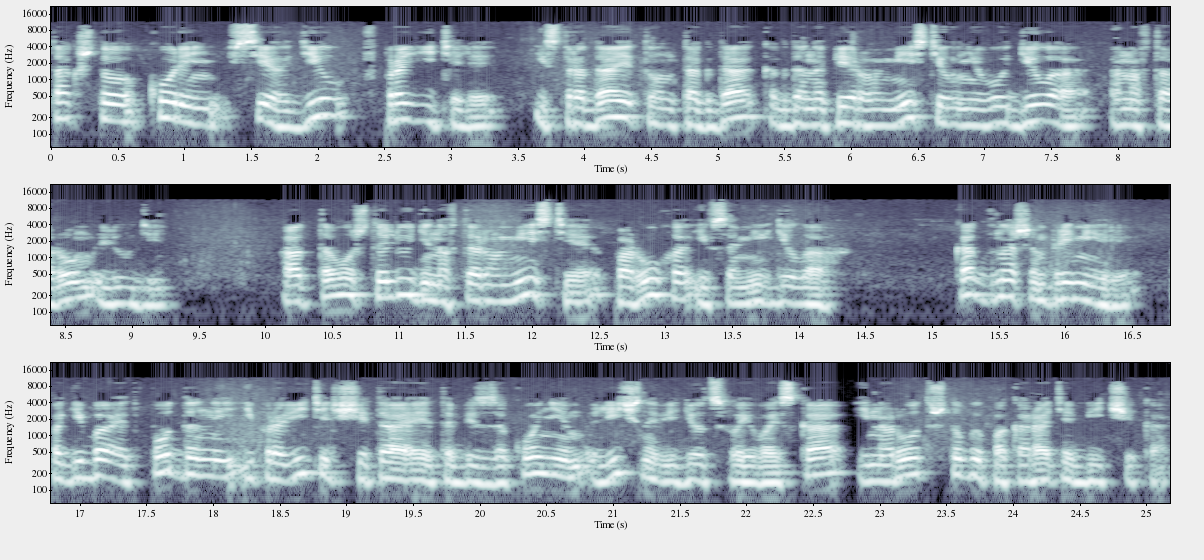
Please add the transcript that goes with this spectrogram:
Так что корень всех дел в правителе, и страдает он тогда, когда на первом месте у него дела, а на втором – люди. А от того, что люди на втором месте – поруха и в самих делах. Как в нашем примере, Погибает подданный, и правитель, считая это беззаконием, лично ведет свои войска и народ, чтобы покарать обидчика.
